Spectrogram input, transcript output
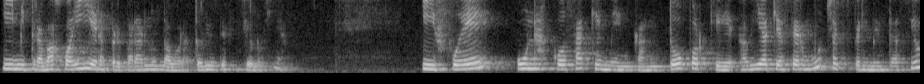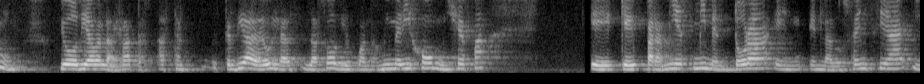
y mi trabajo ahí era preparar los laboratorios de fisiología. Y fue una cosa que me encantó porque había que hacer mucha experimentación. Yo odiaba las ratas, hasta el, hasta el día de hoy las, las, odio. Cuando a mí me dijo mi jefa, eh, que para mí es mi mentora en, la docencia y,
